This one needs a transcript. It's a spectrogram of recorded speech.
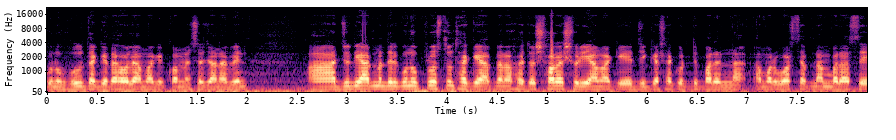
কোনো ভুল থাকে তাহলে আমাকে কমেন্টসে জানাবেন। আর যদি আপনাদের কোনো প্রশ্ন থাকে, আপনারা হয়তো সরাসরি আমাকে জিজ্ঞাসা করতে পারেন না। আমার হোয়াটসঅ্যাপ নাম্বার আছে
